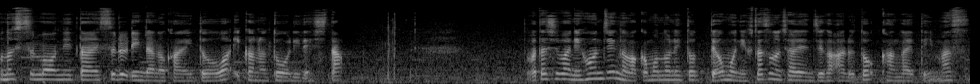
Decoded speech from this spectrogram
この質問に対するリンダの回答は以下の通りでした私は日本人の若者にとって主に2つのチャレンジがあると考えています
